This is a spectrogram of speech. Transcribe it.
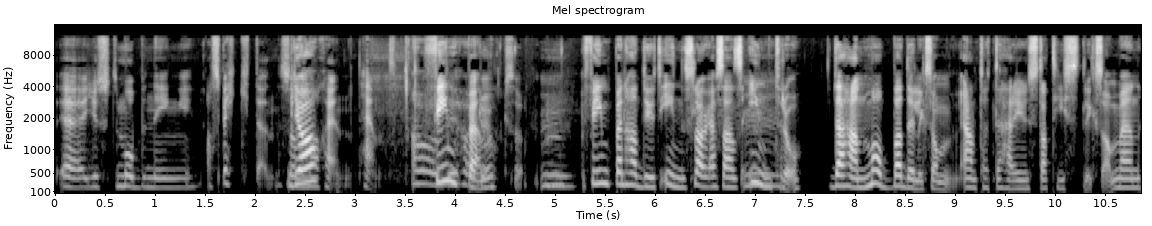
Eh, just mobbning-aspekten som Ja. har hän- hänt. Ja, Fimpen. Mm. Mm. Fimpen hade ju ett inslag, alltså hans Mm. intro, där han mobbade liksom, jag antar att det här är ju en statist liksom, men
